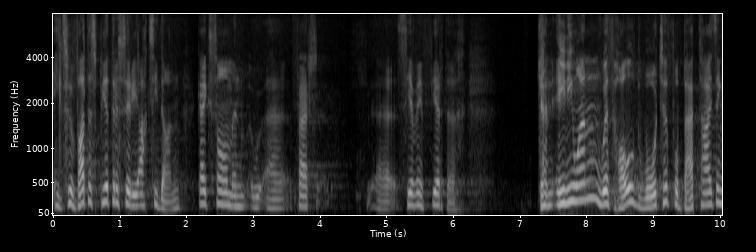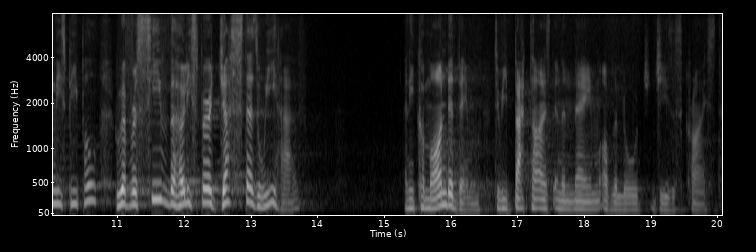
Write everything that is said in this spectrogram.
En so wat is Petrus se reaksie dan? Kyk saam in uh, vers uh, 47. Can anyone withhold water for baptizing these people who have received the Holy Spirit just as we have? And he commanded them to be baptized in the name of the Lord Jesus Christ.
